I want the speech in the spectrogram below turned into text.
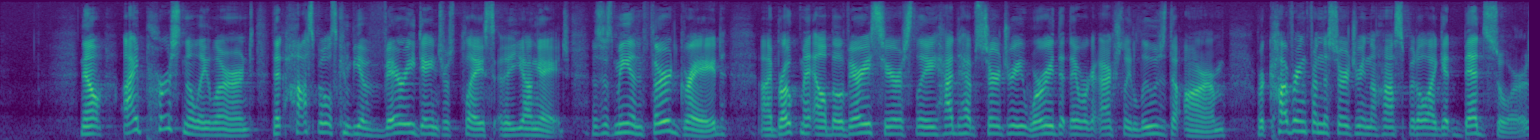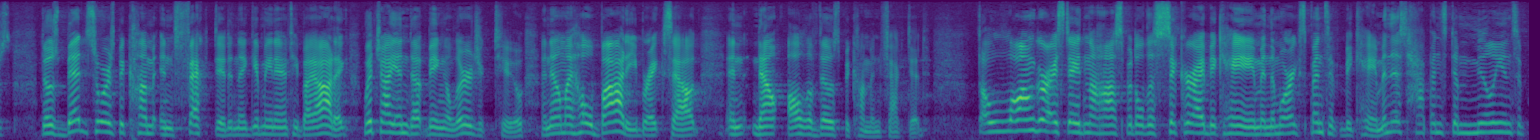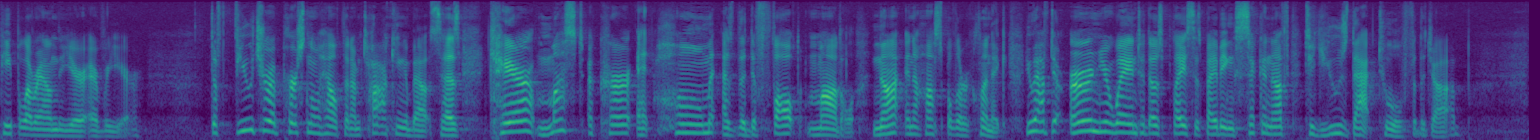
Now, I personally learned that hospitals can be a very dangerous place at a young age. This is me in third grade. I broke my elbow very seriously, had to have surgery, worried that they were going to actually lose the arm. Recovering from the surgery in the hospital, I get bed sores. Those bed sores become infected and they give me an antibiotic, which I end up being allergic to. And now my whole body breaks out, and now all of those become infected. The longer I stayed in the hospital, the sicker I became and the more expensive it became. And this happens to millions of people around the year every year. The future of personal health that I'm talking about says care must occur at home as the default model, not in a hospital or clinic. You have to earn your way into those places by being sick enough to use that tool for the job.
